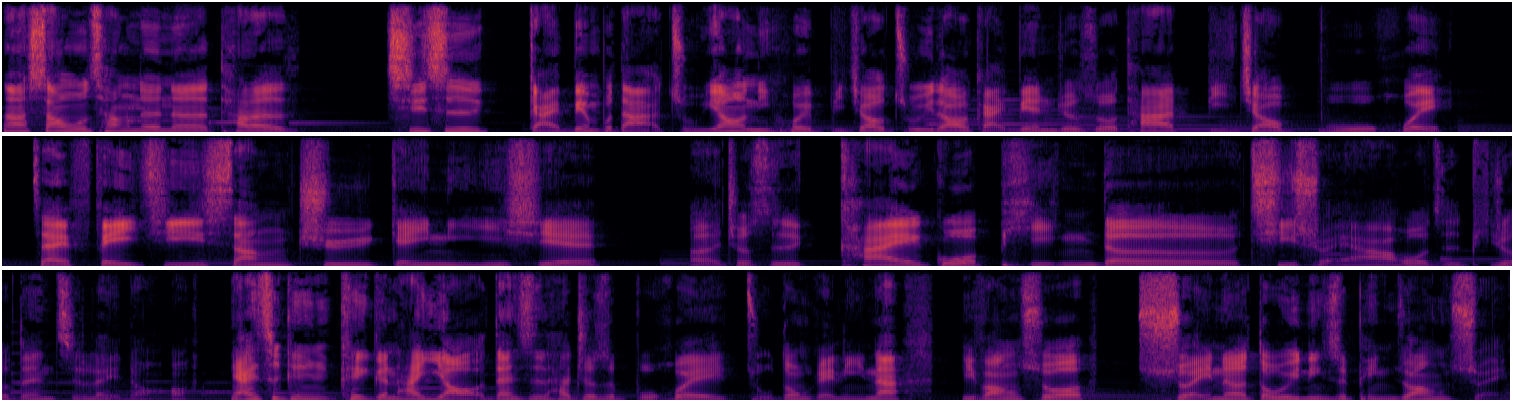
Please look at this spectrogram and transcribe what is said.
那商务舱的呢，它的其实改变不大，主要你会比较注意到改变，就是说它比较不会在飞机上去给你一些。呃，就是开过瓶的汽水啊，或者是啤酒灯之类的哈，你还是跟可以跟他要，但是他就是不会主动给你。那比方说水呢，都一定是瓶装水。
